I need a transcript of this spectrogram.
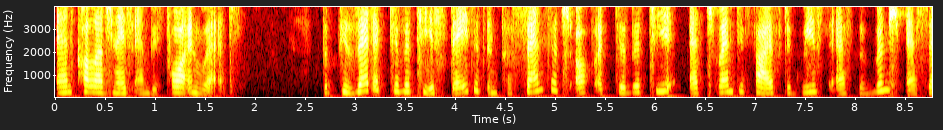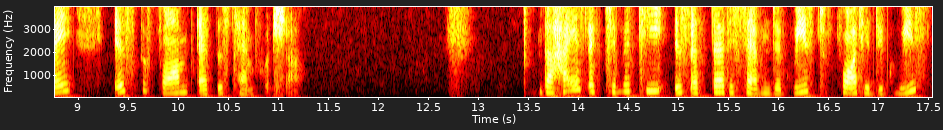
and collagenase NB4 in red. The PZ activity is stated in percentage of activity at 25 degrees as the Wünsch assay is performed at this temperature. The highest activity is at 37 degrees to 40 degrees,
